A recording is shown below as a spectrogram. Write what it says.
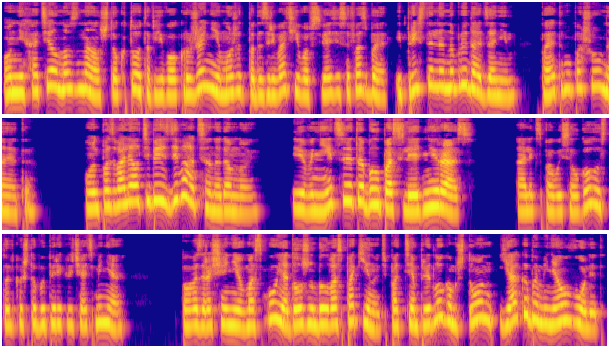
Он не хотел, но знал, что кто-то в его окружении может подозревать его в связи с ФСБ и пристально наблюдать за ним, поэтому пошел на это. Он позволял тебе издеваться надо мной. И в Ницце это был последний раз. Алекс повысил голос только чтобы перекричать меня. По возвращении в Москву я должен был вас покинуть под тем предлогом, что он якобы меня уволит.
